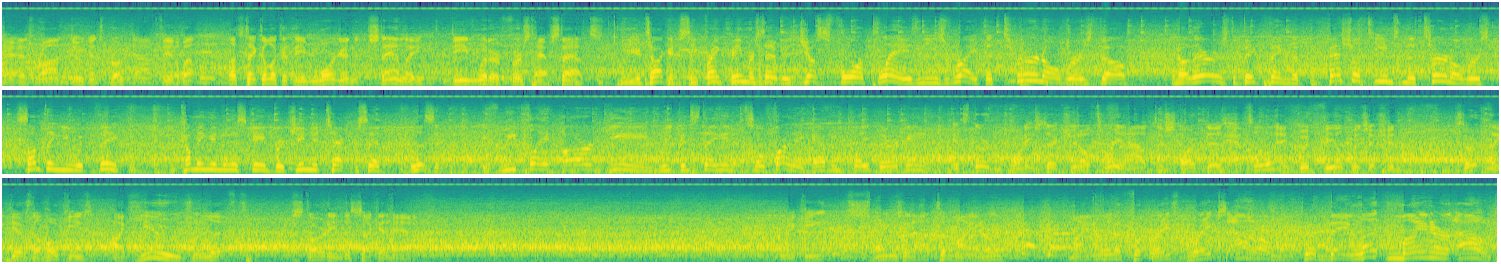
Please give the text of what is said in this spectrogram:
as Ron Dugans broke downfield. Well, let's take a look at the Morgan Stanley Dean Witter first half stats. You're talking, see, Frank Beamer said it was just four plays, and he's right. The turnovers, though, you know, there's the big thing. The special teams and the turnovers, something you would think coming into this game, Virginia Tech said, listen, if we play our game, we can stay in it. So far, they haven't played their game. It's third and 26. You know, three and out to start this. Absolutely. And good field position. Certainly gives the Hokies a huge lift starting the second half. Weinke swings it out to Minor. Minor in a foot race breaks out. Oh my goodness. They let Minor out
